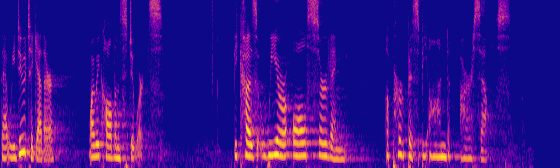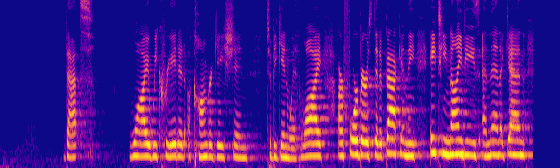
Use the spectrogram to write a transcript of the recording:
that we do together, why we call them stewards. Because we are all serving a purpose beyond ourselves. That's why we created a congregation to begin with, why our forebears did it back in the 1890s and then again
